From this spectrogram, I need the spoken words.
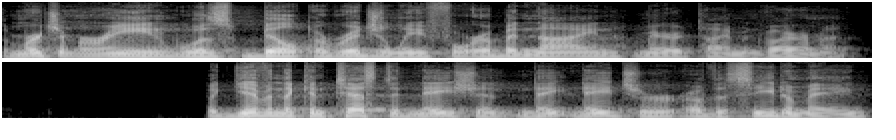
The Merchant Marine was built originally for a benign maritime environment. But given the contested nation, na nature of the sea domain,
